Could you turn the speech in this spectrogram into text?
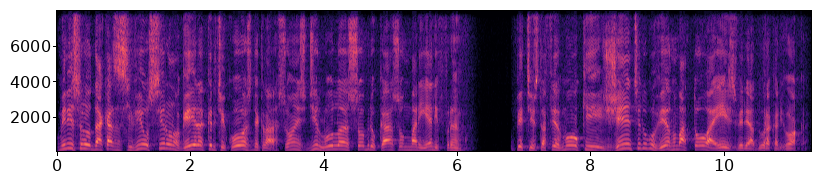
O ministro da Casa Civil, Ciro Nogueira, criticou as declarações de Lula sobre o caso Marielle Franco. O petista afirmou que gente do governo matou a ex-vereadora carioca.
